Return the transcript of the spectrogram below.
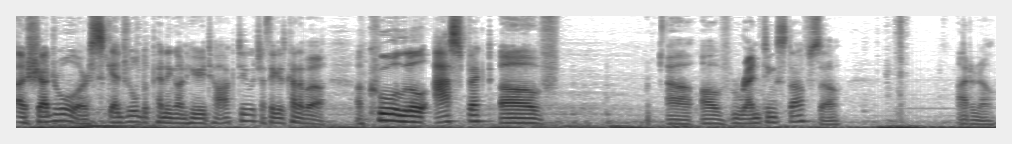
a, schedule or a schedule depending on who you talk to, which I think is kind of a, a cool little aspect of uh, of renting stuff, so I don't know.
